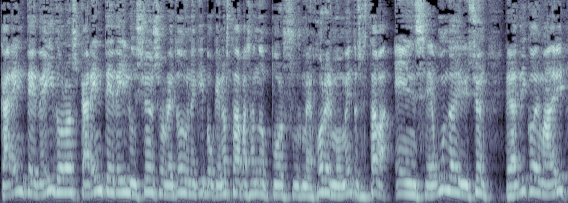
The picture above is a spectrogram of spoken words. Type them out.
carente de ídolos, carente de ilusión, sobre todo un equipo que no estaba pasando por sus mejores momentos, estaba en segunda división. El Atlético de Madrid,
